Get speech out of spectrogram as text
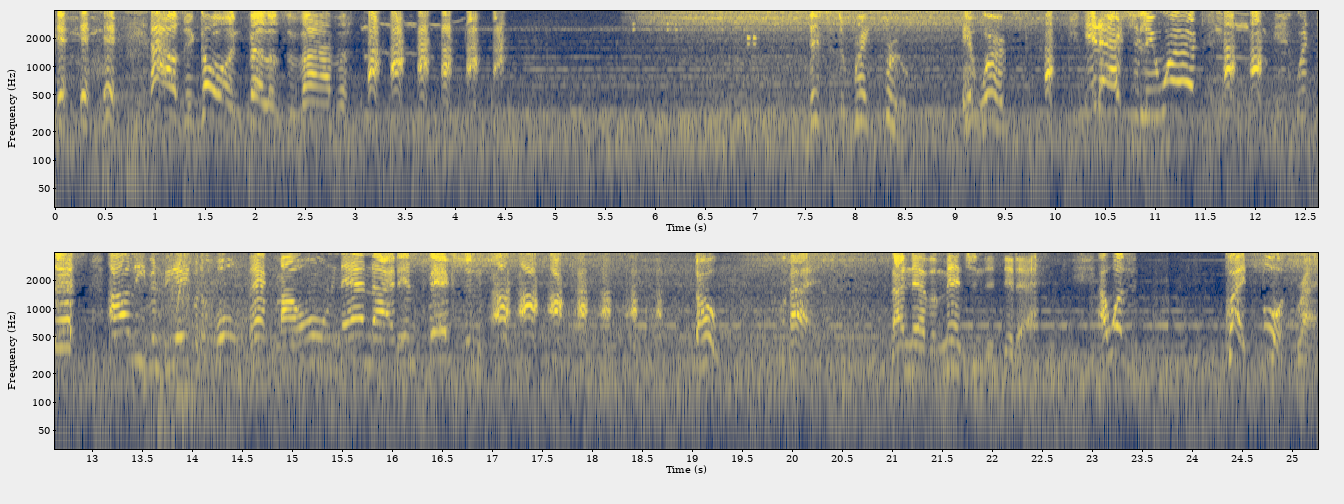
How's it going, fellow survivor? this is a breakthrough. It works. It actually works. With this, I'll even be able to hold back my own nanite infection. oh, right. I never mentioned it, did I? I wasn't quite forthright,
